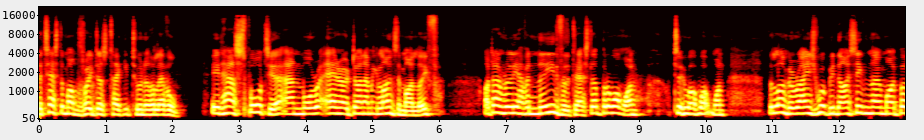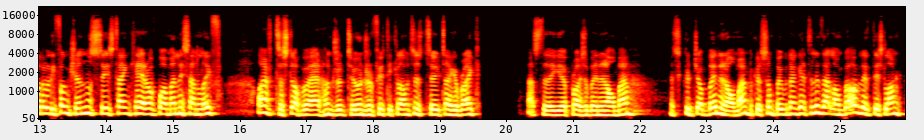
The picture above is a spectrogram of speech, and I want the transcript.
The Tesla Model 3 does take it to another level. It has sportier and more aerodynamic lines than my Leaf. I don't really have a need for the Tesla, but I want one. Do I want one? The longer range would be nice, even though my bodily functions is taken care of by my Nissan Leaf. I have to stop about 100 250 kilometres to take a break. That's the uh, price of being an old man. It's a good job being an old man because some people don't get to live that long, but I've lived this long.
